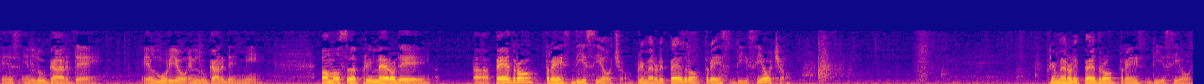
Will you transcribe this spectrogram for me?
Es en lugar de. Él murió en lugar de mí. Vamos a primero de Uh, Pedro 3.18. Primero de Pedro 3.18. Primero de Pedro 3.18.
